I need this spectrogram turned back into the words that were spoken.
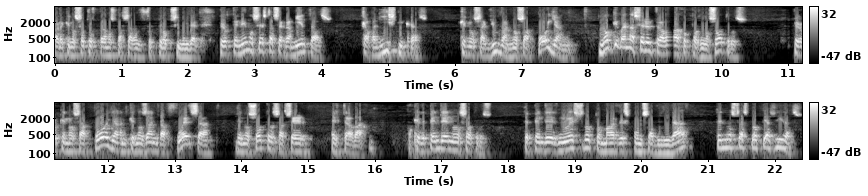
para que nosotros podamos pasar a nuestro próximo nivel. Pero tenemos estas herramientas cabalísticas que nos ayudan, nos apoyan, no que van a hacer el trabajo por nosotros, pero que nos apoyan, que nos dan la fuerza de nosotros hacer el trabajo, porque depende de nosotros, depende de nuestro tomar responsabilidad de nuestras propias vidas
